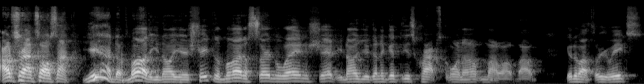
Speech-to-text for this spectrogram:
I'm trying to talk something. Yeah, the mud. You know, you treat the mud a certain way and shit. You know, you're gonna get these crops going up in about, about get about three weeks.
